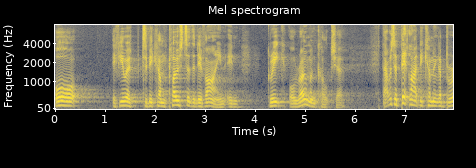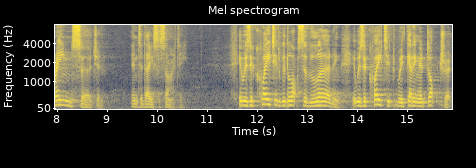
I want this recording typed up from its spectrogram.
or if you were to become close to the divine in Greek or Roman culture, that was a bit like becoming a brain surgeon in today's society. It was equated with lots of learning. It was equated with getting a doctorate.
